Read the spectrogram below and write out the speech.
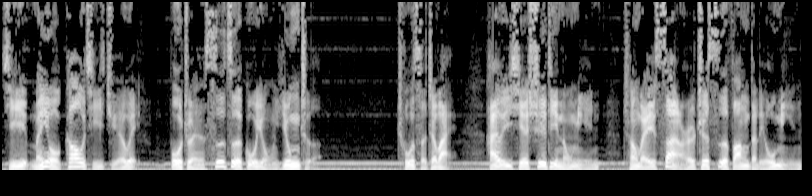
即没有高级爵位，不准私自雇佣庸者。”除此之外，还有一些失地农民成为散而之四方的流民，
